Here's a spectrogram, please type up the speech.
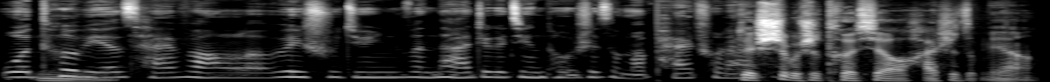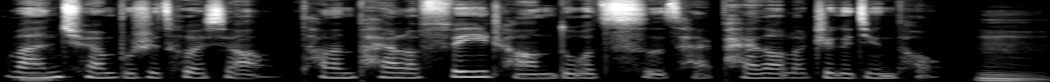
我特别嗯采访了魏淑君，问他这个镜头是怎么拍出来的。对是不是特效还是怎么样？完全不是特效，他们拍了非常多次才拍到了这个镜头。嗯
